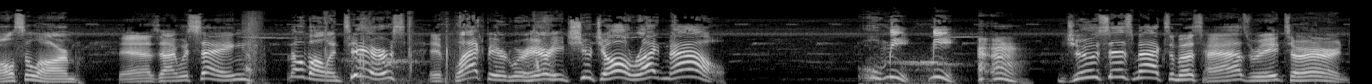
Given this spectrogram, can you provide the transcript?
False alarm. As I was saying, no volunteers. If Blackbeard were here, he'd shoot you all right now. Oh, me, me. Uh-uh. Juices Maximus has returned.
